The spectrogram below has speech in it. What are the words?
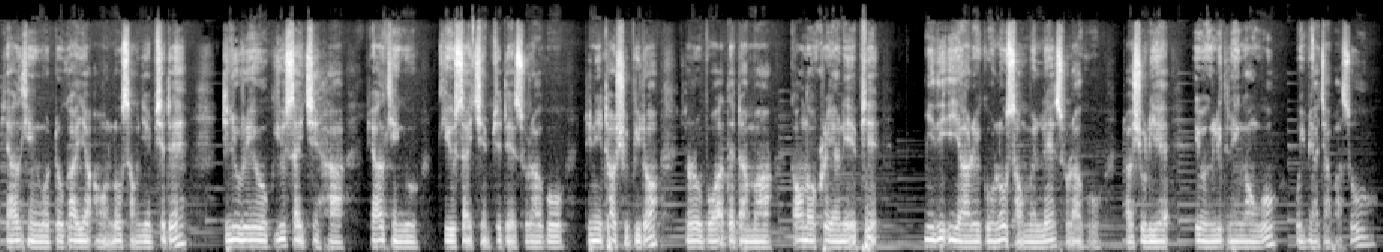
ဘုရားသခင်ကိုဒုက္ခရောက်အောင်လှုပ်ဆောင်ခြင်းဖြစ်တယ်။ဒီလူတွေကိုဂရုစိုက်ခြင်းဟာဘုရားသခင်ကိုဂရုစိုက်ခြင်းဖြစ်တယ်ဆိုတာကိုဒီနေ့ထောက်ရှုပြီးတော့ကျွန်တော်တို့ဘဝအသက်တာမှာကောင်းသောခရိယန်တွေအဖြစ်မြည်သည့်အရာတွေကိုလှုပ်ဆောင်မယ်လဲဆိုတာကိုထောက်ရှုလျက်ဧဝံဂေလိသတင်းကောင်းကိုဝေမျှကြပါစို့။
